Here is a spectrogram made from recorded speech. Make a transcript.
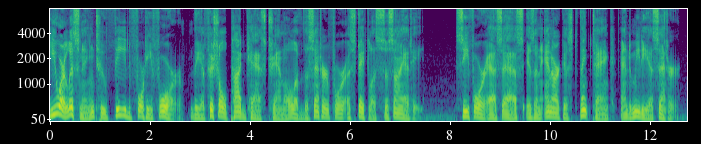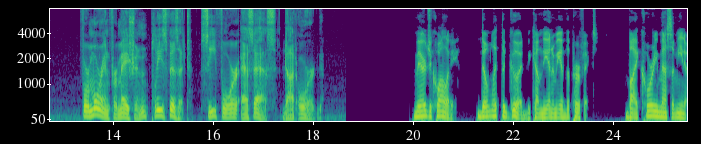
You are listening to Feed 44, the official podcast channel of the Center for a Stateless Society. C4SS is an anarchist think tank and media center. For more information, please visit c4ss.org. Marriage Equality Don't Let the Good Become the Enemy of the Perfect by Cory Massimino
